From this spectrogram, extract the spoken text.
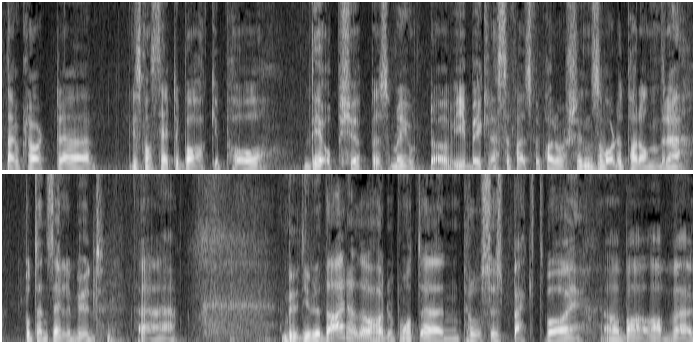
Det er jo klart, eh, Hvis man ser tilbake på det oppkjøpet som ble gjort av eBay Classifieds for et par år siden, så var det et par andre potensielle bud. Eh, budgivere der. Da har du på en måte en Prosus backed by, av eh,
